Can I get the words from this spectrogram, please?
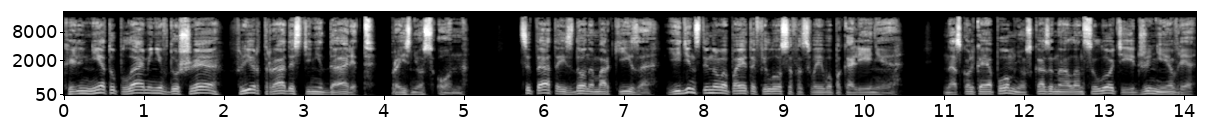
«Коль нету пламени в душе, флирт радости не дарит», — произнес он. Цитата из Дона Маркиза, единственного поэта-философа своего поколения. Насколько я помню, сказано о Ланселоте и Джиневре,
